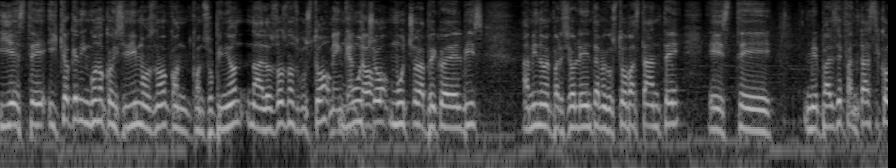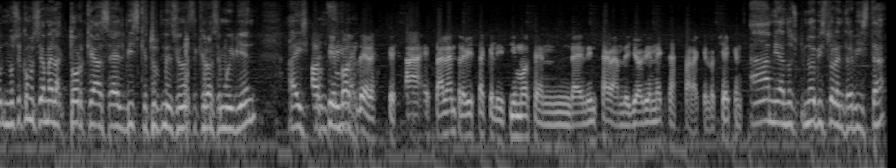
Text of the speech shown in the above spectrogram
Y este, y creo que ninguno coincidimos, ¿no? Con, con su opinión. No, a los dos nos gustó Me encantó. mucho, mucho la película de Elvis. A mí no me pareció lenta, me gustó bastante. Este, me parece fantástico. No sé cómo se llama el actor que hace a Elvis, que tú mencionaste que lo hace muy bien. Ahí Austin Butler, que está, está en la entrevista que le hicimos en el Instagram de Jordi Nexa para que lo chequen. Ah, mira, no, no he visto la entrevista,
